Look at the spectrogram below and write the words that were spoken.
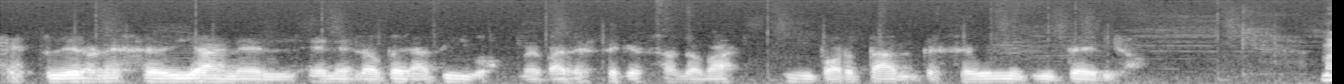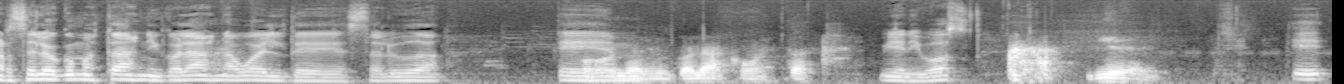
que estuvieron ese día en el, en el operativo. Me parece que eso es lo más importante, según mi criterio. Marcelo, ¿cómo estás? Nicolás Nahuel te saluda. Eh, Hola Nicolás, ¿cómo estás? Bien, ¿y vos? Bien. Eh,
